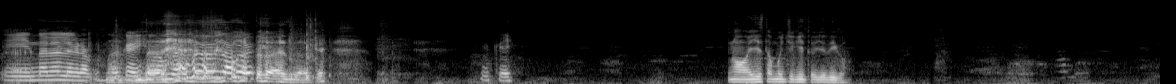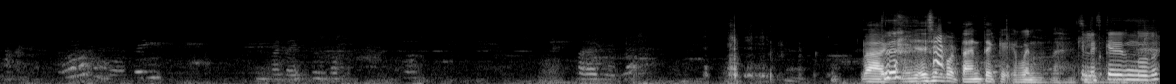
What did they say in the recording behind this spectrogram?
Y no lo logramos. no, ok, no, vamos a- vamos a ver. todo eso, ¿ok? Ok. No, ahí está muy chiquito, yo digo. Ah, es importante que, bueno, Que sí, les quede un nudo.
